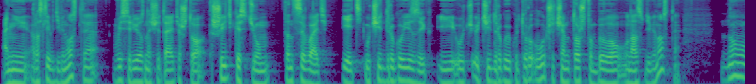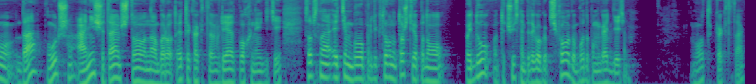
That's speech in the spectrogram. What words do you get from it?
они росли в 90-е, вы серьезно считаете, что шить костюм, танцевать, петь, учить другой язык и уч- учить другую культуру лучше, чем то, что было у нас в 90-е? Ну, да, лучше. А они считают, что наоборот, это как-то влияет плохо на их детей. Собственно, этим было продиктовано то, что я подумал, пойду, отучусь на педагога-психолога, буду помогать детям. Вот как-то так.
